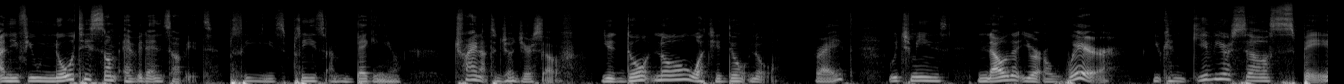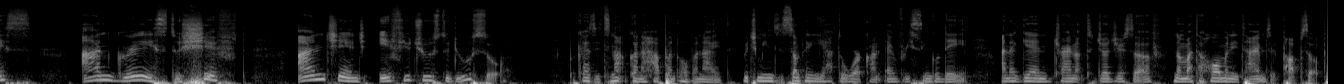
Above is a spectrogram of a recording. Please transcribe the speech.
and if you notice some evidence of it, please, please, I'm begging you, try not to judge yourself. You don't know what you don't know, right? Which means now that you're aware, you can give yourself space and grace to shift and change if you choose to do so because it's not going to happen overnight, which means it's something you have to work on every single day. And again, try not to judge yourself no matter how many times it pops up.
